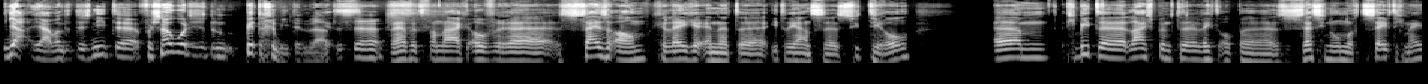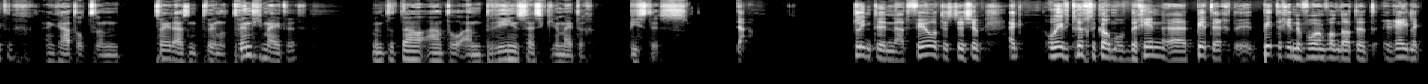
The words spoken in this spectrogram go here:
Ja, ja, want het is niet. Uh, voor snowboard is het een pittig gebied, inderdaad. Yes. Dus, uh... We hebben het vandaag over uh, Seizeralm, gelegen in het Italiaanse Zuid-Tirol. Um, het gebied, laagspunt, ligt op 1670 meter en gaat tot een 2220 meter. Met een totaal aantal aan 63 kilometer pistes klinkt inderdaad veel. Het is, ook, om even terug te komen op het begin, uh, pittig. Pittig in de vorm van dat het redelijk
